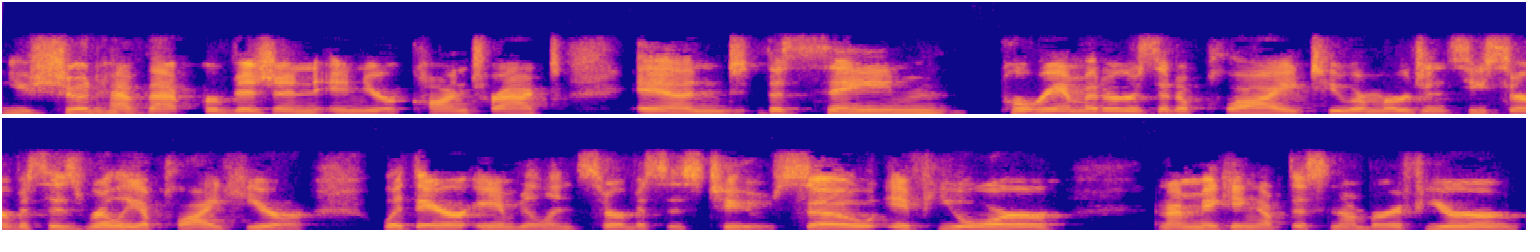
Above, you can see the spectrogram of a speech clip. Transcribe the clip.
you should have that provision in your contract. And the same parameters that apply to emergency services really apply here with air ambulance services too. So if you're, and I'm making up this number, if your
